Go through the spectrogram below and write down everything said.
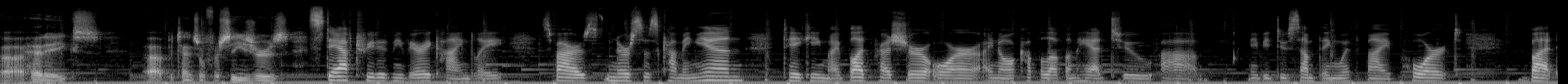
uh, headaches, uh, potential for seizures. Staff treated me very kindly as far as nurses coming in, taking my blood pressure, or I know a couple of them had to um, maybe do something with my port. But,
